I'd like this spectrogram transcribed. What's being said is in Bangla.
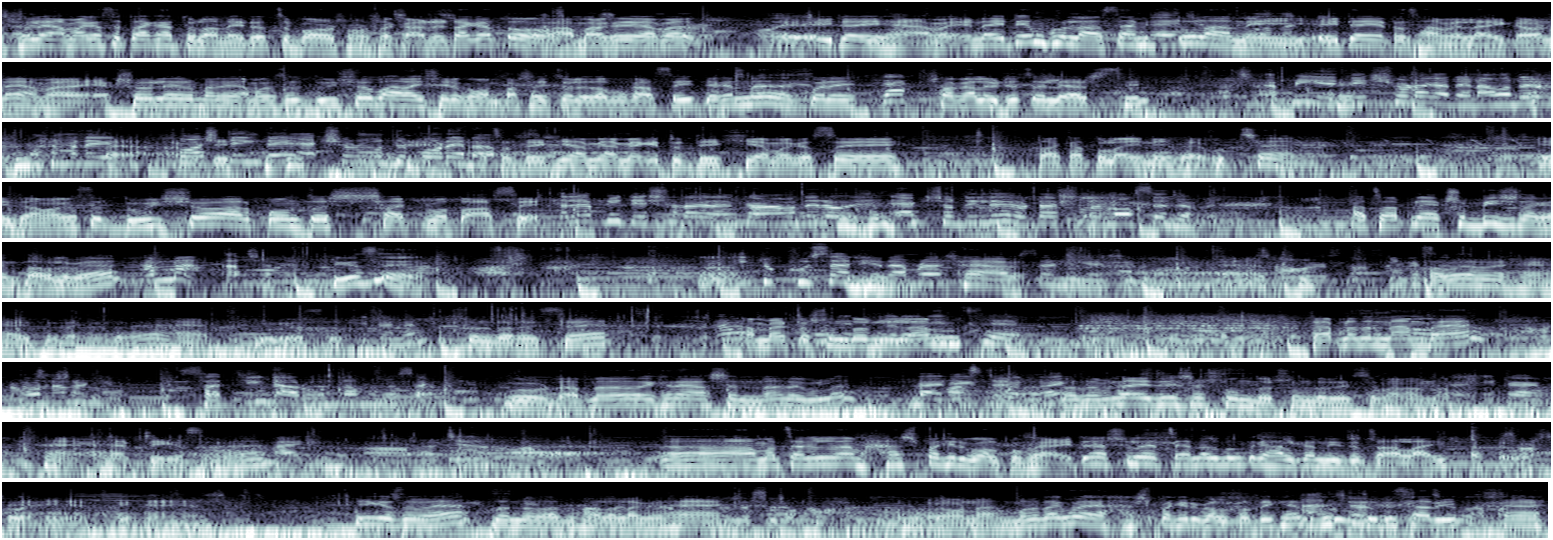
আসলে আমার কাছে টাকা তোলা নেই এটা হচ্ছে বড় সমস্যা। কার্ডে টাকা তো আমাকে আবার এইটাই হ্যাঁ আমার এটিএম খোলা আছে আমি তোলা নেই এইটাই একটা ঝামেলা। এই কারণে আমার একশো হলে মানে আমার কাছে দুইশো বা আড়াইশো এরকম বাসায় চলে যাব কাছেই। দেখেন না করে সকালে উঠে চলে আসছি। আপনি দেড়শো টাকা দেন আমাদের মানে হ্যাঁ, কস্টিংটাই একশোর মধ্যে পড়ে না আচ্ছা দেখি আমি আমি আগে একটু দেখি আমার কাছে টাকা তোলাই নেই ভাই বুঝছেন? এই যে আমার কাছে দুইশো আর পঞ্চাশ ষাট মতো আছে। তাহলে আপনি দেড়শো টাকা দেন কারণ আমাদের ওই একশো দিলে ওটা আসলে লসে যাবে। আচ্ছা আপনি একশো বিশ রাখেন তাহলে ভাই হ্যাঁ? আচ্ছা। ঠিক আছে? একটু খুচরা নিয়ে আমরা হ্যাঁ। খুচরা নিয়ে আসি। হ্যাঁ হ্যাঁ হ্যাঁ এই তো দেখেন তো হ্যাঁ হ্যাঁ ঠিক আছে। সুন্দর হয়েছে। আমরা একটা সুন্দর নিলাম। তা আপনাদের নাম ভাই আমার নাম সাকিব সাজিদ আর ওর নাম হলো সাকিব গুড আপনারা এখানে আসেন না রেগুলার না। আচ্ছা না এই জিনিসটা সুন্দর সুন্দর হয়েছে বানানো। হ্যাঁ হ্যাঁ ঠিক আছে হ্যাঁ। আমার চ্যানেল নাম? আহ, আমার চ্যানেলের নাম হাঁস পাখির গল্প ভাই। এটা আসলে চ্যানেল বলতে হালকা নিজে চালাই বসে হ্যাঁ। ঠিক আছে ভাই হ্যাঁ, ধন্যবাদ ভালো লাগবে হ্যাঁ। মনে থাকবে হাঁস পাখির গল্প দেখেন যদি সারি হ্যাঁ।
